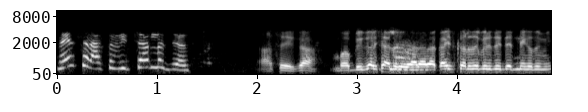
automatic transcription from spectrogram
नाही सर असं विचारलं जस्ट. असं आहे का? मग बिगर सॅलरी वाल्याला काहीच कर्ज बिर्ज देत नाही का तुम्ही?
